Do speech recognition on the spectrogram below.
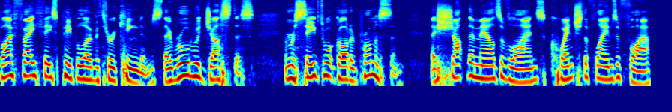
By faith, these people overthrew kingdoms. They ruled with justice and received what God had promised them. They shut the mouths of lions, quenched the flames of fire,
